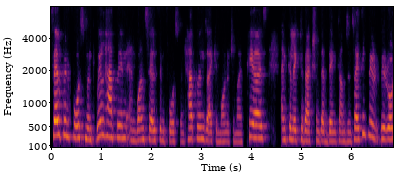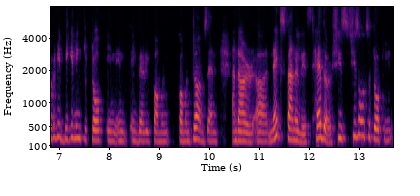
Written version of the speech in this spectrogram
self-enforcement will happen and once self-enforcement happens i can monitor my peers and collective action that then comes in. So i think we're, we're already beginning to talk in, in in very common common terms. And and our uh, next panelist heather she's she's also talking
